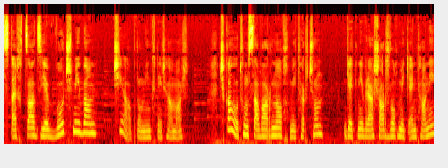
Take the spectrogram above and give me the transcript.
ստեղծած եւ ոչ մի բան չի ապրում ինքն իր համար։ Չկա օթում սավառնող մի թրջուն, գետնի վրա շարժվող մի կենթանի,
